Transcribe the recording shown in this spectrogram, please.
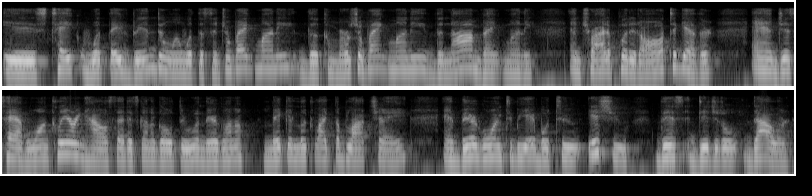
is take what they've been doing with the central bank money, the commercial bank money, the non bank money, and try to put it all together and just have one clearinghouse that it's going to go through and they're going to make it look like the blockchain and they're going to be able to issue this digital dollar.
